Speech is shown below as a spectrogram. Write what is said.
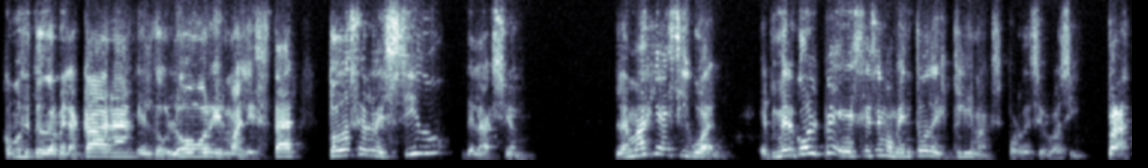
Cómo se te duerme la cara, el dolor, el malestar, todo ese residuo de la acción. La magia es igual. El primer golpe es ese momento del clímax, por decirlo así. ¡Pah!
